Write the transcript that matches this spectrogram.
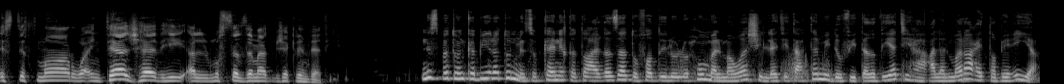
استثمار وإنتاج هذه المستلزمات بشكل ذاتي. نسبة كبيرة من سكان قطاع غزة تفضل لحوم المواشي التي تعتمد في تغذيتها على المراعي الطبيعية،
